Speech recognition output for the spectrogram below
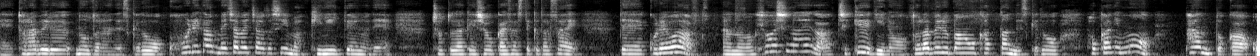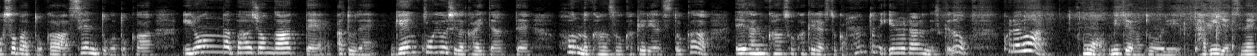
えー、トラベルノートなんですけどこれがめちゃめちゃ私今気に入ってるのでちょっとだけ紹介させてください。でこれはあの表紙の絵が地球儀のトラベル版を買ったんですけど他にもパンとかお蕎麦とか銭湯とかいろんなバージョンがあってあとね原稿用紙が書いてあって本の感想を書けるやつとか映画の感想を書けるやつとか本当にいろいろあるんですけどこれはもう見ての通り旅ですね。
